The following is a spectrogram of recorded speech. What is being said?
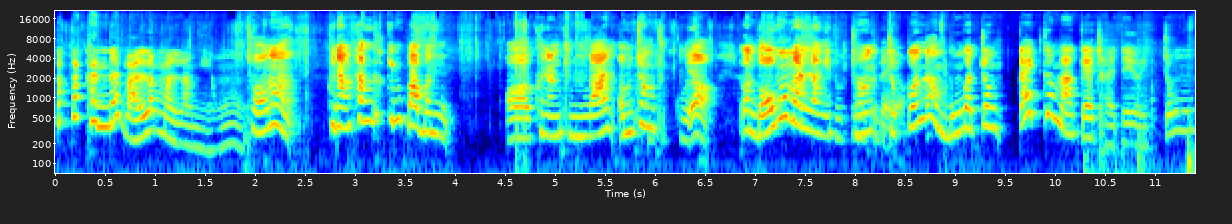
딱딱한데 말랑말랑해요. 저는 그냥 삼각김밥은 어 그냥 중간 엄청 좋고요. 이건 너무 말랑해서 좀 전 그래요. 저 거는 뭔가 좀 깔끔하게 잘 되어 있죠.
